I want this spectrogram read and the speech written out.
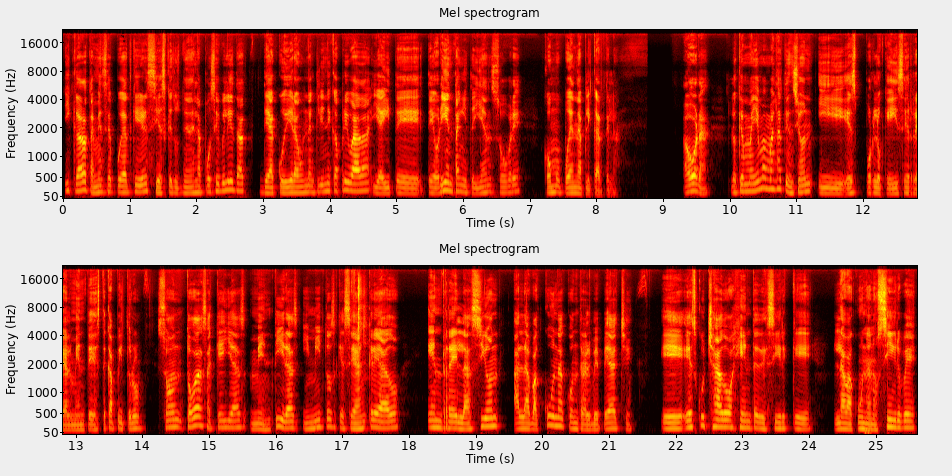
Y claro, también se puede adquirir si es que tú tienes la posibilidad de acudir a una clínica privada y ahí te, te orientan y te guían sobre cómo pueden aplicártela. Ahora, lo que me llama más la atención y es por lo que hice realmente este capítulo son todas aquellas mentiras y mitos que se han creado en relación a la vacuna contra el VPH. Eh, he escuchado a gente decir que la vacuna no sirve,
